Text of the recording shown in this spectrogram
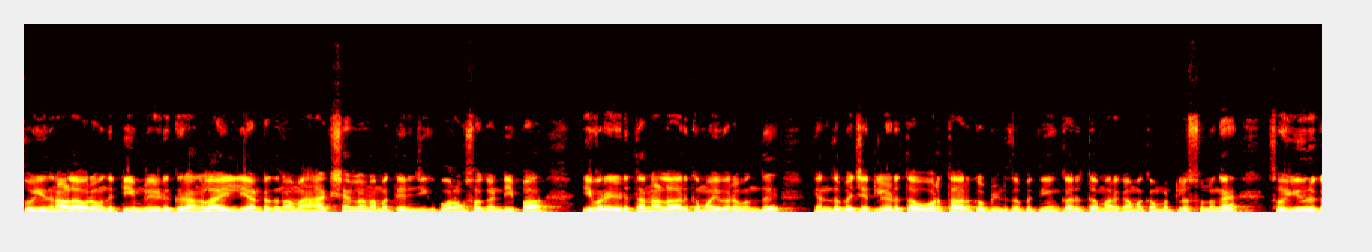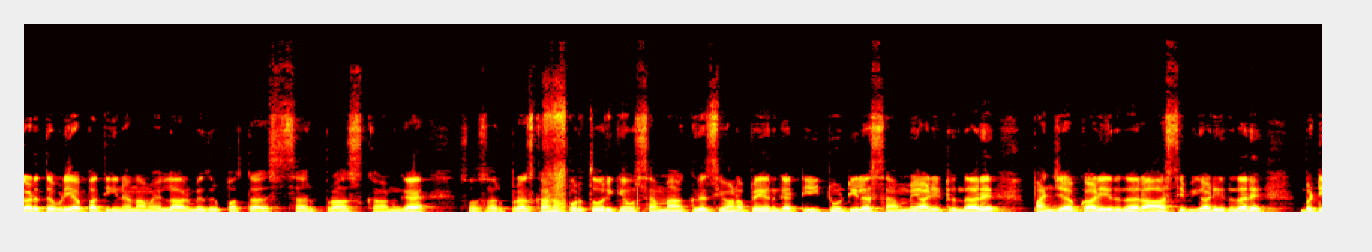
ஸோ இதனால் அவரை வந்து டீமில் எடுக்கிறாங்களா இல்லையான்றதை நம்ம ஆக்ஷனில் நம்ம தெரிஞ்சுக்க போகிறோம் ஸோ கண்டிப்பாக இவரை எடுத்தால் நல்லா இருக்குமா? இவரை வந்து எந்த பட்ஜெட்டில் எடுத்தால் ஒர்த்தாக இருக்கும் அப்படின்றத பற்றியும் கருத்தை மறக்காமல் கமெண்ட்டில் சொல்லுங்கள் ஸோ இவருக்கு அடுத்தபடியாக பார்த்தீங்கன்னா நம்ம எல்லாரும் எதிர்பார்த்தா சர்ப்ராஸ் கானுங்க ஸோ சர்ப்ராஸ் கானை பொறுத்த வரைக்கும் செம்ம அக்ரெசிவான பிளேயருங்க டி ட்வெண்ட்டியில் செம்மையாக ஆடிட்டு இருந்தார். பஞ்சாப் ஆடி இருந்தார் ஆர்சிபி ஆடி இருந்தார். பட்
